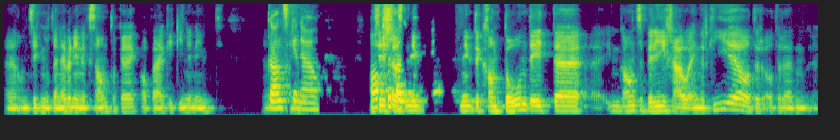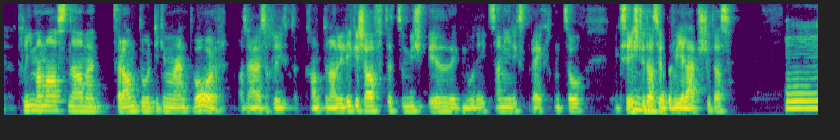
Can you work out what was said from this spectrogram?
äh, und es irgendwo dann eben in eine Gesamtabwägung reinnimmt. Äh, Ganz genau. Absolut. Ist das, nimmt, nimmt, der Kanton dort äh, im ganzen Bereich auch Energien oder, oder ähm, Klimamaßnahmen Verantwortung im Moment wahr? Also auch so ein bisschen kantonale Liegenschaften zum Beispiel, irgendwo dort Sanierungsprojekte und so. Wie siehst mhm. du das oder wie erlebst du das? Mm,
